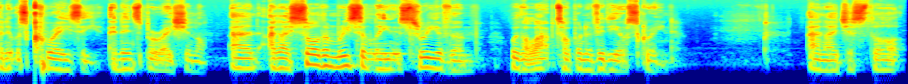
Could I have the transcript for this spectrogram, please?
And it was crazy and inspirational. And, and I saw them recently, it was three of them with a laptop and a video screen. And I just thought,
